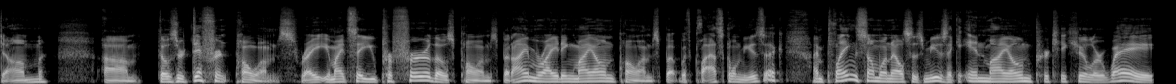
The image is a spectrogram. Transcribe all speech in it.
dumb. Um, those are different poems, right? You might say you prefer those poems, but I'm writing my own poems. But with classical music, I'm playing someone else's music in my own particular way.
